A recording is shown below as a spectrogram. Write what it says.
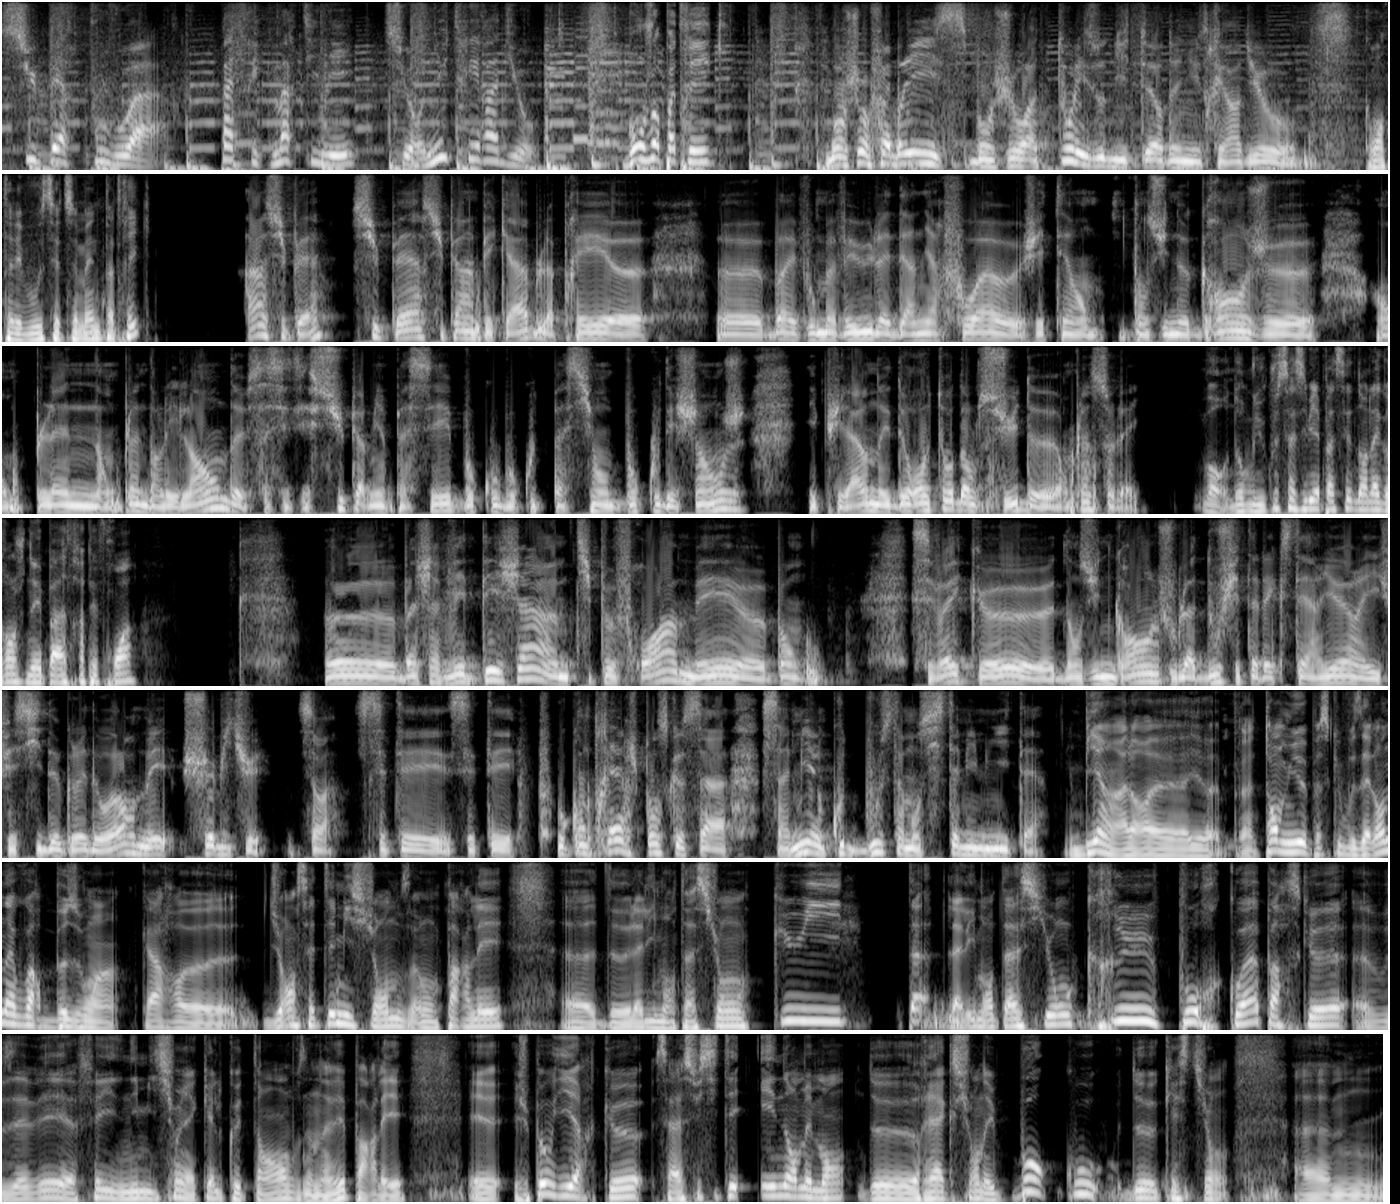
Super pouvoir. Patrick Martini sur Nutri Radio. Bonjour Patrick. Bonjour Fabrice, bonjour à tous les auditeurs de Nutri Radio. Comment allez-vous cette semaine Patrick? Ah super, super, super impeccable. Après, euh, euh, bah, vous m'avez eu la dernière fois, euh, j'étais dans une grange en pleine, en pleine dans les Landes. Ça s'était super bien passé, beaucoup, beaucoup de patients, beaucoup d'échanges. Et puis là, on est de retour dans le sud, en plein soleil. Bon, donc du coup, ça s'est bien passé dans la grange. Je n'ai pas attrapé froid? Bah, j'avais déjà un petit peu froid, mais bon, c'est vrai que euh, dans une grange où la douche est à l'extérieur et il fait 6 degrés dehors, mais je suis habitué. Ça va. C'était, c'était, au contraire, je pense que ça, ça a mis un coup de boost à mon système immunitaire. Bien. Alors, euh, tant mieux parce que vous allez en avoir besoin, car euh, durant cette émission, nous allons parler de l'alimentation cuite l'alimentation crue. Pourquoi? Parce que euh, vous avez fait une émission il y a quelques temps, vous en avez parlé. Et je peux vous dire que ça a suscité énormément de réactions. On a eu beaucoup de questions, euh,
